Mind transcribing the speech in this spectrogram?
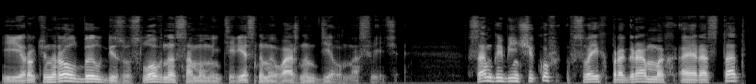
и рок-н-ролл был, безусловно, самым интересным и важным делом на свете. Сам Гребенщиков в своих программах «Аэростат»,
